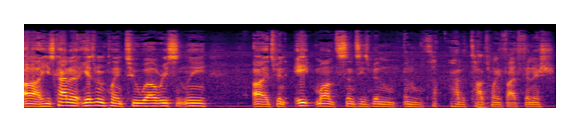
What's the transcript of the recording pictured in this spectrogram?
Uh, he's kind of he hasn't been playing too well recently. Uh, it's been eight months since he's been in, had a top twenty five finish,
